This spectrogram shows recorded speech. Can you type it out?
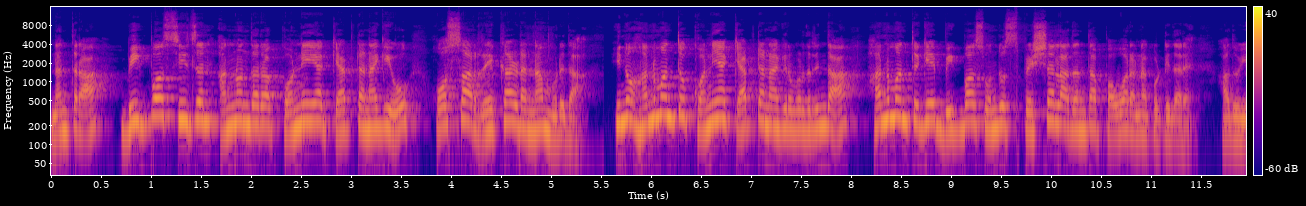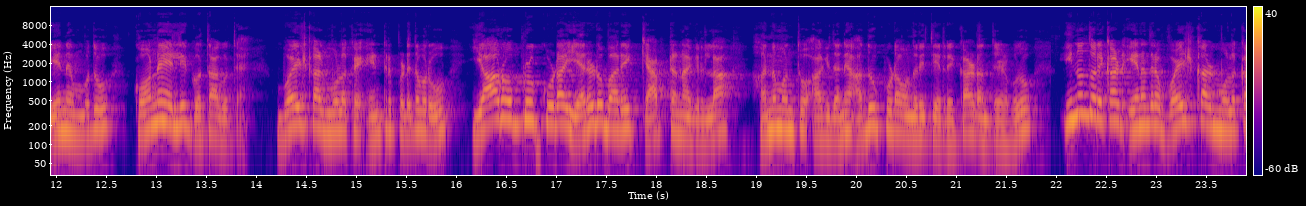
ನಂತರ ಬಿಗ್ ಬಾಸ್ ಸೀಸನ್ ಹನ್ನೊಂದರ ಕೊನೆಯ ಕ್ಯಾಪ್ಟನ್ ಆಗಿಯೂ ಹೊಸ ರೆಕಾರ್ಡ್ ಅನ್ನ ಮುರಿದ. ಇನ್ನು ಹನುಮಂತು ಕೊನೆಯ ಕ್ಯಾಪ್ಟನ್ ಆಗಿರುವುದರಿಂದ ಹನುಮಂತುಗೆ ಬಿಗ್ ಬಾಸ್ ಒಂದು ಸ್ಪೆಷಲ್ ಆದಂಥ ಪವರ್ ಅನ್ನು ಕೊಟ್ಟಿದ್ದಾರೆ. ಅದು ಏನೆಂಬುದು ಕೊನೆಯಲ್ಲಿ ಗೊತ್ತಾಗುತ್ತೆ. ವೈಲ್ಡ್ ಕಾರ್ಡ್ ಮೂಲಕ ಎಂಟ್ರಿ ಪಡೆದವರು ಯಾರೊಬ್ಬರು ಕೂಡ ಎರಡು ಬಾರಿ ಕ್ಯಾಪ್ಟನ್ ಆಗಿರಲಿಲ್ಲ, ಹನುಮಂತು ಆಗಿದ್ದಾನೆ, ಅದು ಕೂಡ ಒಂದು ರೀತಿ ರೆಕಾರ್ಡ್ ಅಂತ ಹೇಳ್ಬೋದು. ಇನ್ನೊಂದು ರೆಕಾರ್ಡ್ ಏನಂದ್ರೆ ವೈಲ್ಡ್ ಕಾರ್ಡ್ ಮೂಲಕ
